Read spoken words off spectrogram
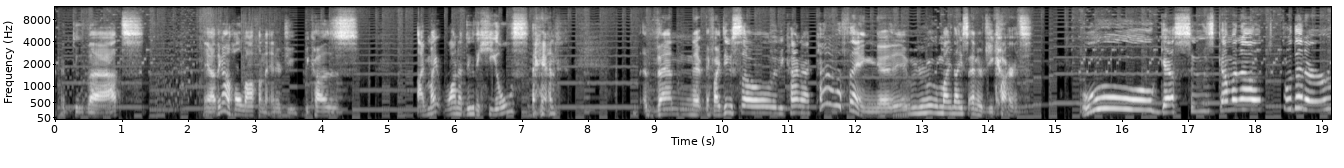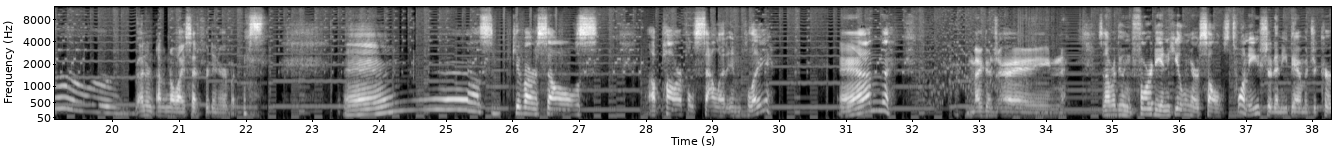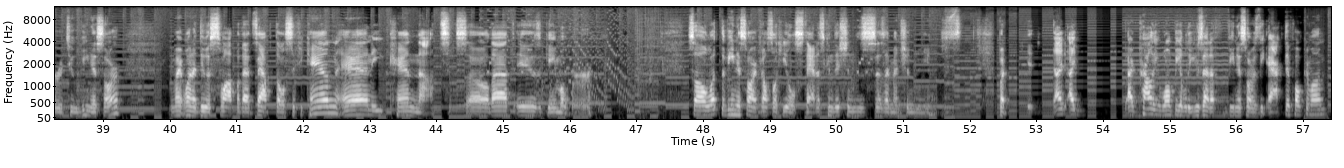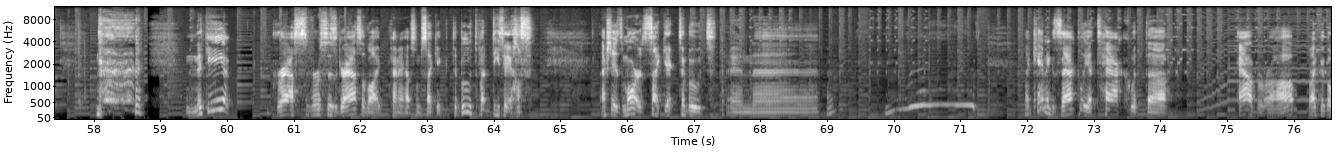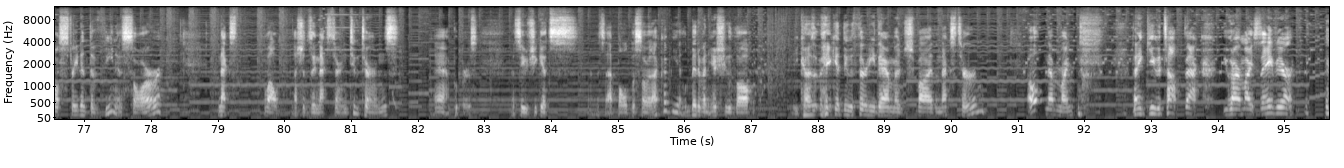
Gonna do that. Yeah, I think I'll hold off on the energy, because... I might want to do the heals, and... Then, if I do so, it'd be kind of kind of a thing. Uh, remove my nice energy cards. Ooh, guess who's coming out for dinner? I don't, I don't know why I said for dinner, but... and let's give ourselves a powerful salad in play. And... Mega Drain! So now we're doing 40 and healing ourselves 20, should any damage occur to Venusaur. You might want to do a swap with that Zapdos if you can, and he cannot. So that is game over. So with the Venusaur, could also heal status conditions, as I mentioned, you know, but it, I, I, I probably won't be able to use that if Venusaur is the active Pokemon. Nikki, grass versus grass, although I kind of have some psychic to boot, but details. Actually, it's more psychic to boot, and uh, I can't exactly attack with the Abra, I could go straight into Venusaur. Next, well, I should say next turn, two turns. Ah, poopers. Let's see what she gets. That's that Bulbasaur. That could be a bit of an issue, though, because they could do 30 damage by the next turn. Oh, never mind. Thank you, Top Deck! You are my savior!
